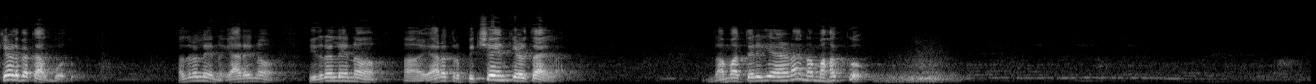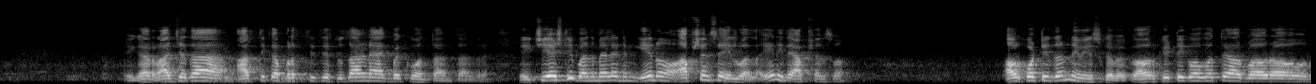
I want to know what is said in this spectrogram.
ಕೇಳಬೇಕಾಗ್ಬೋದು. ಅದರಲ್ಲೇನು, ಯಾರೇನು, ಇದರಲ್ಲೇನು ಯಾರತ್ರ ಭಿಕ್ಷೆ ಏನು ಕೇಳ್ತಾ ಇಲ್ಲ. ನಮ್ಮ ತೆರಿಗೆ ಹಣ, ನಮ್ಮ ಹಕ್ಕು. ಈಗ ರಾಜ್ಯದ ಆರ್ಥಿಕ ಪರಿಸ್ಥಿತಿ ಸುಧಾರಣೆ ಆಗಬೇಕು ಅಂತ ಅಂತ ಅಂದರೆ, ಈ ಜಿ ಎಸ್ ಟಿ ಬಂದ ಮೇಲೆ ನಿಮ್ಗೆ ಏನು ಆಪ್ಷನ್ಸೇ ಇಲ್ವಲ್ಲ? ಏನಿದೆ ಆಪ್ಷನ್ಸು ಅವ್ರು ಕೊಟ್ಟಿದ್ದನ್ನು ನೀವು ಇಸ್ಕೋಬೇಕು. ಅವ್ರ ಕಿಟ್ಟಿಗೆ ಹೋಗುತ್ತೆ, ಅವ್ರ ಅವ್ರ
